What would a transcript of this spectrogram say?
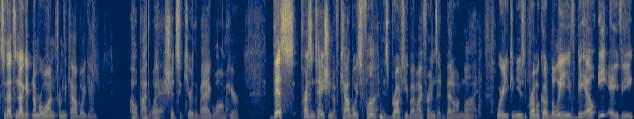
So that's nugget number one from the Cowboy game. Oh, by the way, I should secure the bag while I'm here. This presentation of Cowboys Fun is brought to you by my friends at Bet Online, where you can use the promo code BLEAV, B L E A V,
